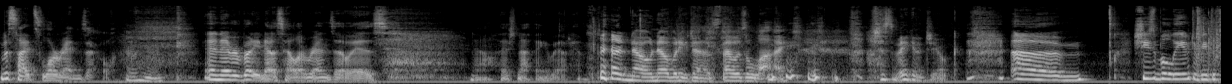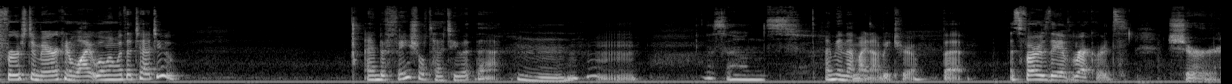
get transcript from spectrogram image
besides Lorenzo. And everybody knows how Lorenzo is. No, there's nothing about him. no, nobody does. That was a lie. just making a joke. Um, she's believed to be the first American white woman with a tattoo. And a facial tattoo at that. that sounds I mean, that might not be true, but as far as they have records, sure.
